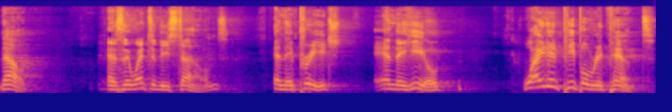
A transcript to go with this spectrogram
Now, as they went to these towns and they preached and they healed, why did people repent?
